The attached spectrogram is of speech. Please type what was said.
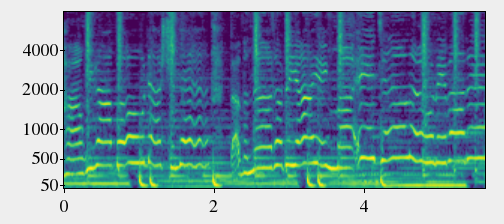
ဟာဝီရာဗုဒ္ဓရှင်တဲ့သာသနာတော်တရားရိပ်မှာအေးချမ်းလို့နေပါတယ်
